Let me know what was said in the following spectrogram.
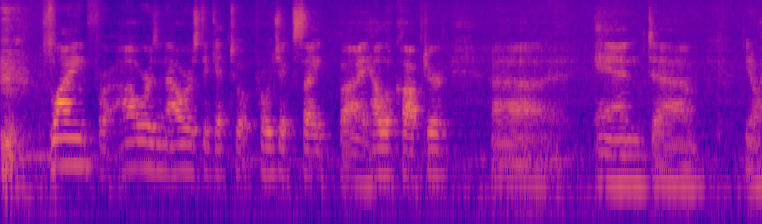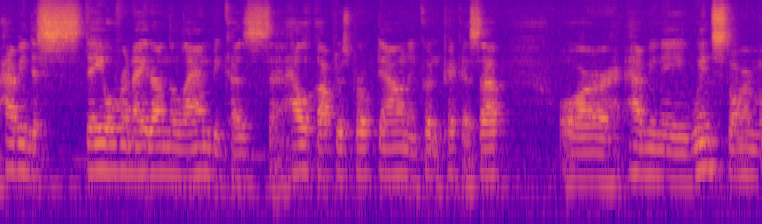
flying for hours and hours to get to a project site by helicopter, uh, and uh, you know having to stay overnight on the land because uh, helicopters broke down and couldn't pick us up or having a windstorm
